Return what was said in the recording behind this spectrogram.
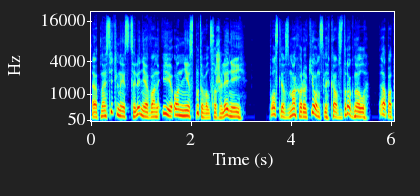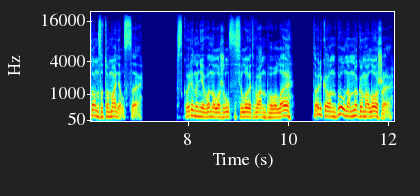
Относительно исцеления Ван И он не испытывал сожалений. После взмаха руки он слегка вздрогнул, а потом затуманился. Вскоре на него наложился силуэт Ван Буэлла, только он был намного моложе.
